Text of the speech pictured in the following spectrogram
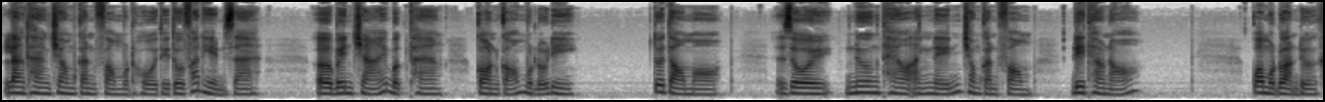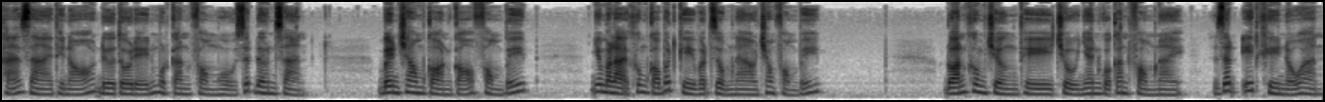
Lang thang trong căn phòng một hồi thì tôi phát hiện ra ở bên trái bậc thang còn có một lối đi. Tôi tò mò, rồi nương theo ánh nến trong căn phòng, đi theo nó. Qua một đoạn đường khá dài thì nó đưa tôi đến một căn phòng ngủ rất đơn giản. Bên trong còn có phòng bếp, nhưng mà lại không có bất kỳ vật dụng nào trong phòng bếp. Đoán không chừng thì chủ nhân của căn phòng này rất ít khi nấu ăn.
